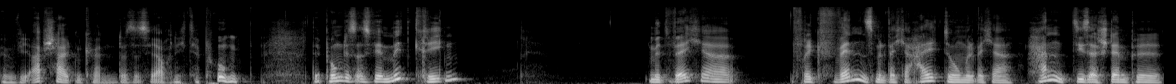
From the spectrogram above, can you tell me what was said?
irgendwie abschalten können. Das ist ja auch nicht der Punkt. Der Punkt ist, dass wir mitkriegen, mit welcher Frequenz, mit welcher Haltung, mit welcher Hand dieser Stempel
